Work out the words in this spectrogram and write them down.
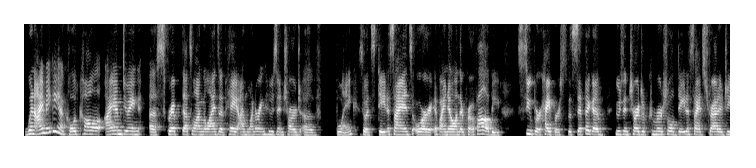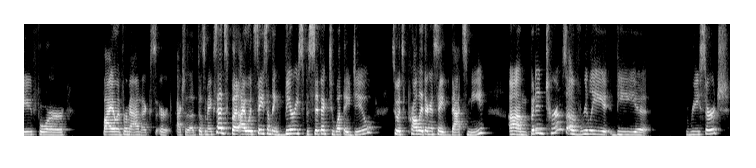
when I'm making a cold call, I am doing a script that's along the lines of, Hey, I'm wondering who's in charge of blank. So it's data science, or if I know on their profile, I'll be super hyper specific of who's in charge of commercial data science strategy for bioinformatics, or actually, that doesn't make sense, but I would say something very specific to what they do. So it's probably they're going to say, that's me. Um, but in terms of really the research,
